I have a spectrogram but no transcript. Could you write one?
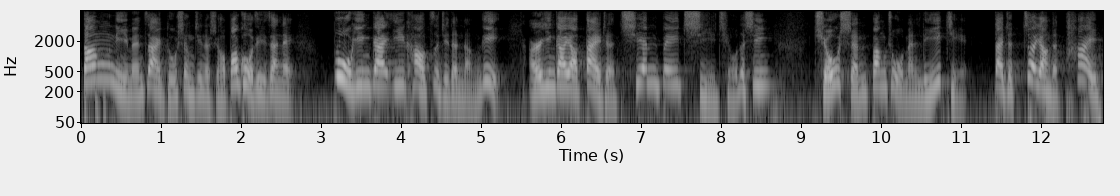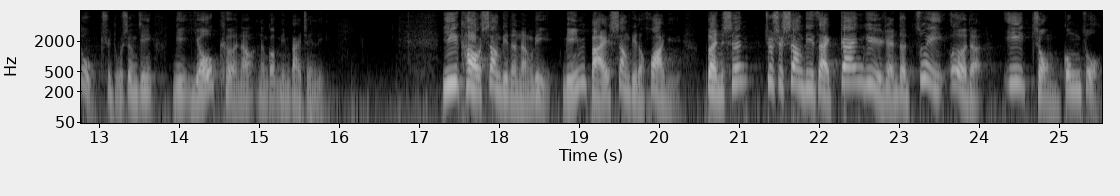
当你们在读圣经的时候，包括我自己在内，不应该依靠自己的能力，而应该要带着谦卑祈求的心，求神帮助我们理解。带着这样的态度去读圣经，你有可能能够明白真理。依靠上帝的能力，明白上帝的话语。本身就是上帝在干预人的罪恶的一种工作。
